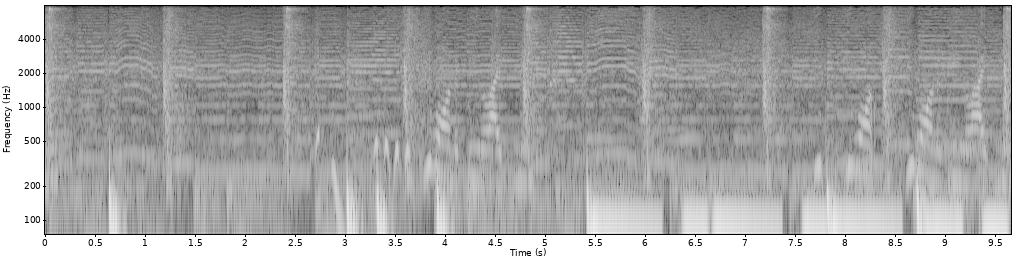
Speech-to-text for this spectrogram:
me? You wanna be like me? You, you want you wanna be like me?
